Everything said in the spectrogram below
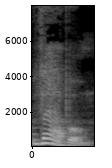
Werbung.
